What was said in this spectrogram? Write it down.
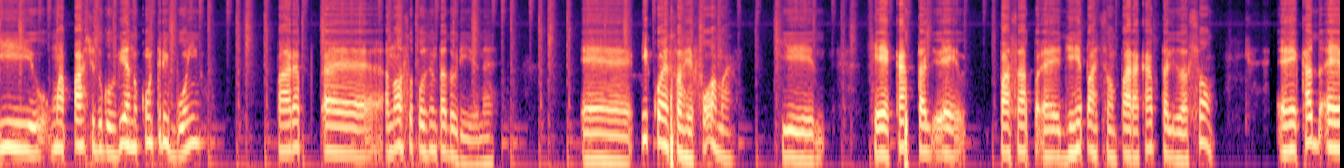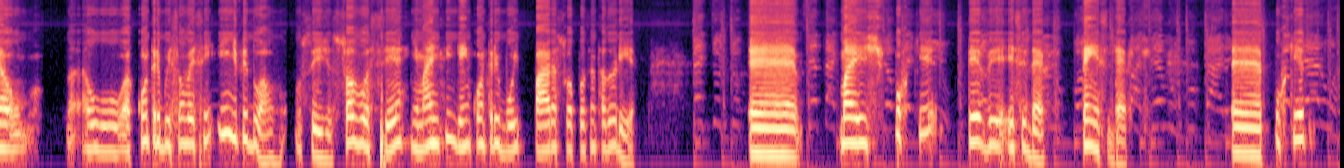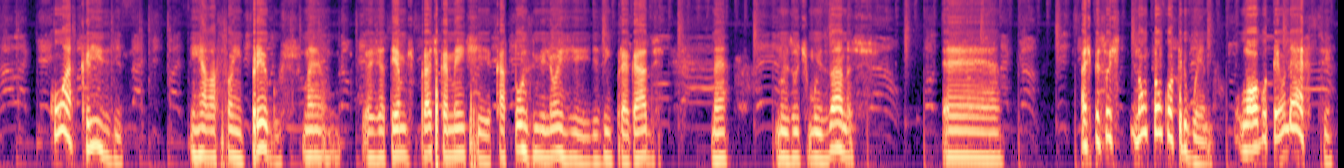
e uma parte do governo contribuem para é, a nossa aposentadoria, né? É, e com essa reforma que, que é, capital, é passar é, de repartição para capitalização, é, cada, é, o, a contribuição vai ser individual, ou seja, só você e mais ninguém contribui para a sua aposentadoria. É, mas por que teve esse déficit? Tem esse déficit? É porque com a crise em relação a empregos, né, já temos praticamente 14 milhões de desempregados né, nos últimos anos, é, as pessoas não estão contribuindo. Logo tem um déficit,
